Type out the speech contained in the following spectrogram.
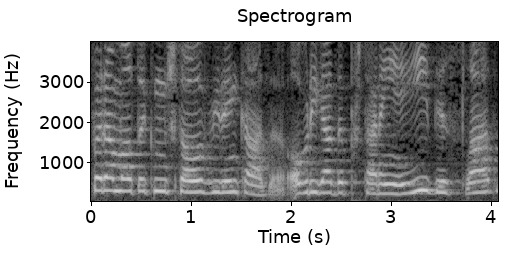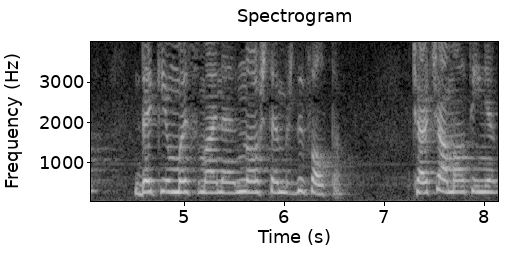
Para a malta que nos está a ouvir em casa, obrigada por estarem aí desse lado. Daqui a uma semana nós estamos de volta. Tchau, tchau, maltinha.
